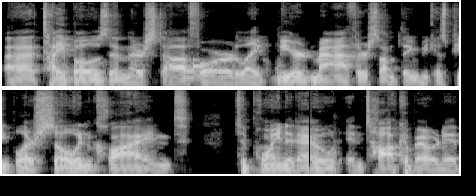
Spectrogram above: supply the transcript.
uh, typos in their stuff or like weird math or something because people are so inclined to point it out and talk about it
